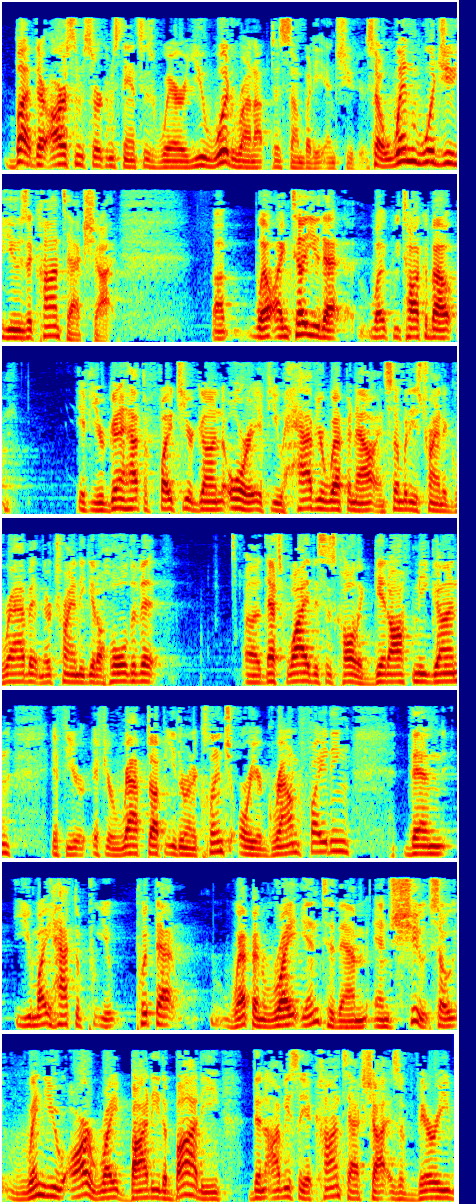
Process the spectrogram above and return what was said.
But there are some circumstances where you would run up to somebody and shoot it. So when would you use a contact shot? Uh, well, I can tell you that, like we talk about, if you're going to have to fight to your gun, or if you have your weapon out and somebody's trying to grab it and they're trying to get a hold of it, uh, that's why this is called a get off me gun. If you're if you're wrapped up either in a clinch or you're ground fighting, then you might have to put, you put that weapon right into them and shoot. So when you are right body to body, then obviously a contact shot is a very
